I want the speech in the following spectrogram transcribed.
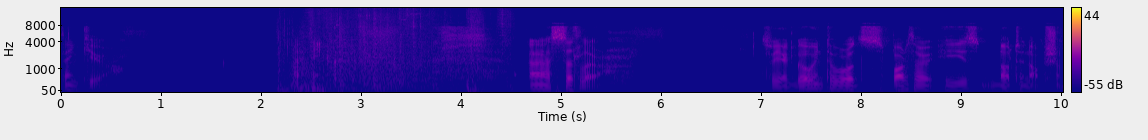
Thank you. I think. Uh, settler. So yeah, going towards Sparta is not an option.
